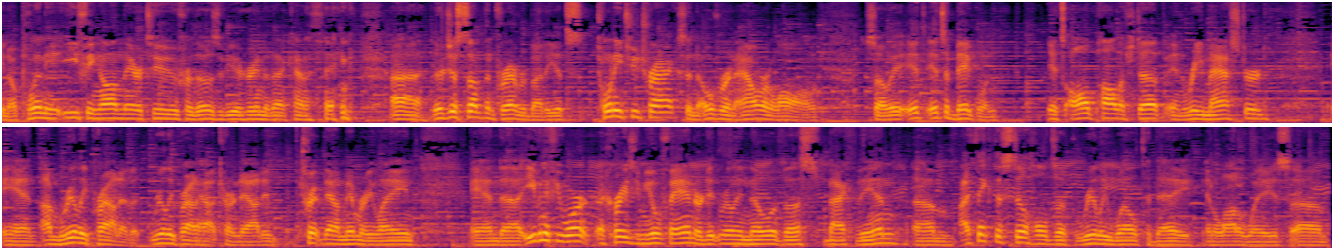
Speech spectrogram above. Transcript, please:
you know, plenty of eefing on there too for those of you who are into that kind of thing. Uh, there's just something for everybody. It's 22 tracks and over an hour long. So it, it's a big one. It's all polished up and remastered and I'm really proud of it. Really proud of how it turned out. It tripped down memory lane. And uh, even if you weren't a Crazy Mule fan or didn't really know of us back then, um, I think this still holds up really well today in a lot of ways. Um,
